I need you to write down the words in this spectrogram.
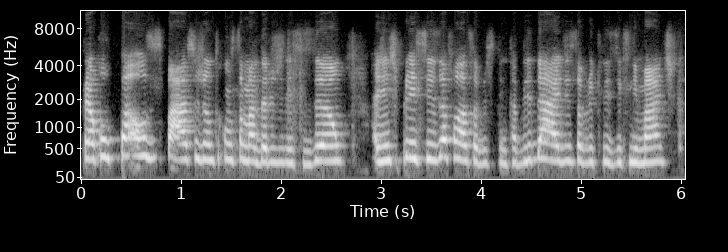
para ocupar os espaços junto com os tomadores de decisão. A gente precisa falar sobre sustentabilidade, sobre crise climática.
